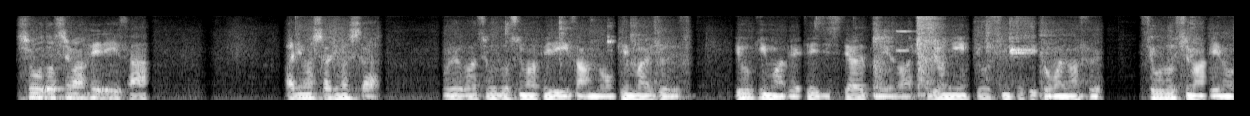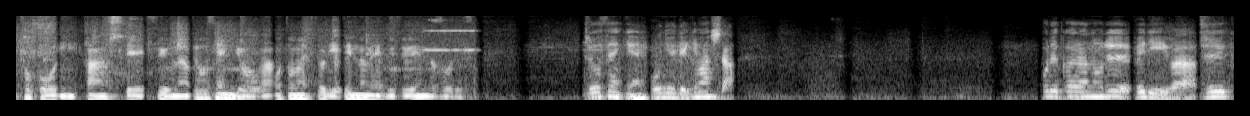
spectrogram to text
小豆島フェリーさん。ありました、ありました。これが小豆島フェリーさんの券売所です。料金まで提示してあるというのは非常に良心的と思います。小豆島への渡航に関して必要な乗船料が大人1人1710円だそうです。乗船券購入できました。これから乗るフェリーは19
